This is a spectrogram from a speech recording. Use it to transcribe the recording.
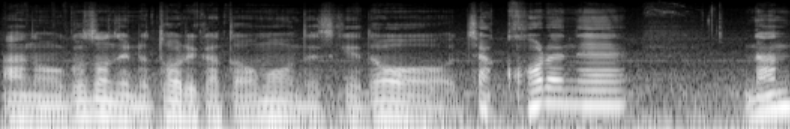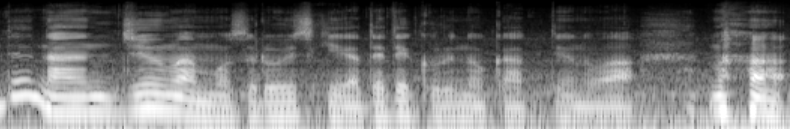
あのご存知の通りかと思うんですけどじゃあこれねなんで何十万もするウイスキーが出てくるのかっていうのは まあ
